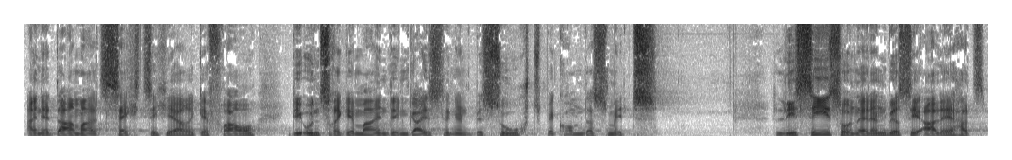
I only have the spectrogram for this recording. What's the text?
eine damals 60-jährige Frau, die unsere Gemeinde in Geislingen besucht, bekommt das mit. Lissy, so nennen wir sie alle, hat,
